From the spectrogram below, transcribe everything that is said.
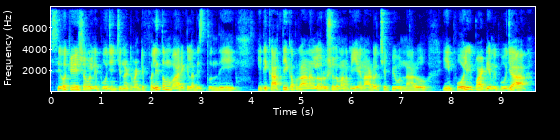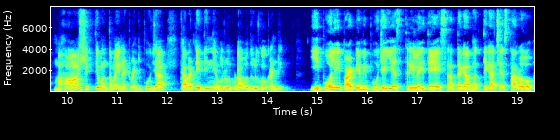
శివకేశవుల్ని పూజించినటువంటి ఫలితం వారికి లభిస్తుంది. ఇది కార్తీక పురాణంలో ఋషులు మనకు ఏనాడో చెప్పి ఉన్నారు. ఈ పోలీపాడ్యమి పూజ మహాశక్తివంతమైనటువంటి పూజ. కాబట్టి దీన్ని ఎవరూ కూడా వదులుకోకండి. ఈ పోలీపాడ్యమి పూజ ఏ స్త్రీలైతే శ్రద్ధగా భక్తిగా చేస్తారో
